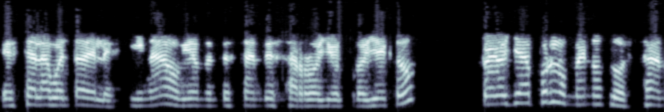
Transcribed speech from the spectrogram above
esté a la vuelta de la esquina, obviamente está en desarrollo el proyecto, pero ya por lo menos lo están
